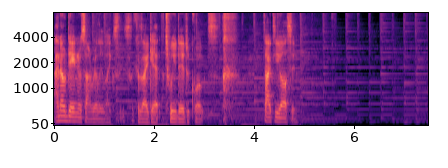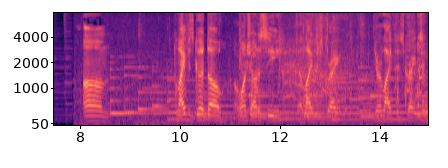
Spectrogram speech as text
I know Daniel-san really likes these because I get tweeted quotes. Talk to you all soon. Um, life is good though. I want y'all to see that life is great. Your life is great too.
